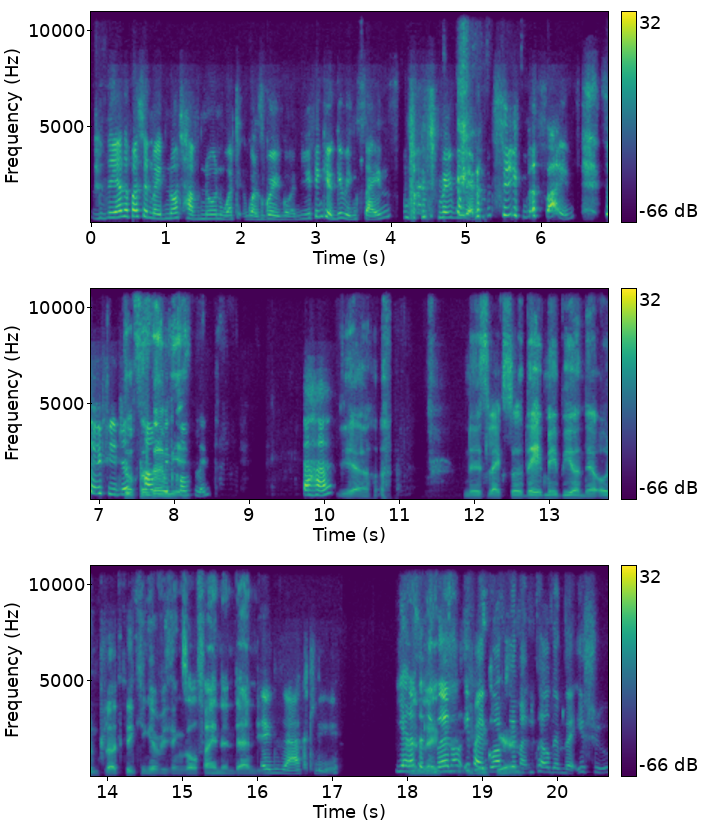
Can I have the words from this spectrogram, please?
the other person might not have known what was going on. You think you're giving signs, but maybe they're not seeing the signs. So if you just for come them, with yeah. conflict, uh huh. Yeah. No, it's like so they may be on their own plot thinking everything's all fine and dandy. Exactly. Yeah, that's And, the thing. like, Then I'll- if I you're go up to them and tell them the issue,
